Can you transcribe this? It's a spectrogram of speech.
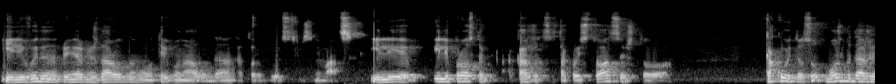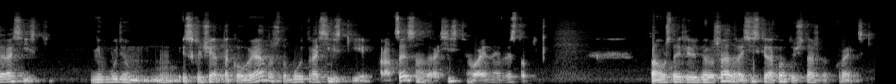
или выданы, например, международному трибуналу, да, который будет этим заниматься, или, или просто окажется в такой ситуации, что какой-то суд, может быть, даже и российский, не будем ну, исключать такого варианта, что будут российские процессы над российскими военными преступниками. Потому что эти люди нарушают российский закон точно так же, как украинский.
